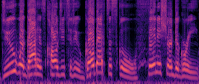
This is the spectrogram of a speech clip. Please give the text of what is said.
do what God has called you to do. Go back to school, finish your degree.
